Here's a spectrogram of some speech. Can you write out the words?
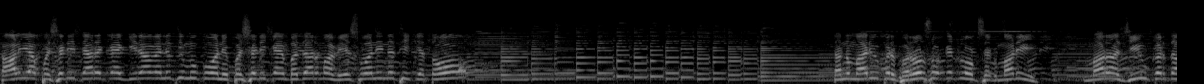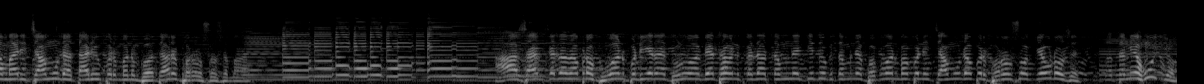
કાળિયા પછડી ત્યારે ક્યાંય ગીરાવે નથી મૂકવાની, પછડી ક્યાંય બજારમાં વેચવાની નથી કે તો તને મારી ઉપર ભરોસો કેટલો છે મારી, મારા જીવ કરતા મારી ચામુંડા તારી ઉપર મને વધારે ભરોસો છે મારે. હા, સાહેબ, કદાચ આપણા ભુવન પટિયારા ધૂણવા બેઠા હોય કદાચ તમને કીધું કે તમને ભગવાન બાપાની ચામુંડા પર ભરોસો કેવડો છે, તો તમે શું કહો?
